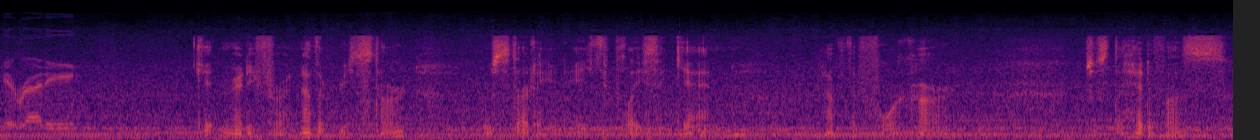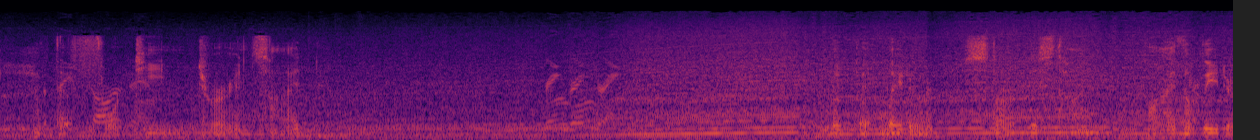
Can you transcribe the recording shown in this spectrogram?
Get ready. Getting ready for another restart. We're starting in 8th place again. Have the 4 car just ahead of us. Have the 14 to our inside. Green, green, green. A little bit later start this time by the leader.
